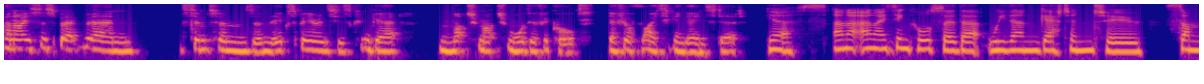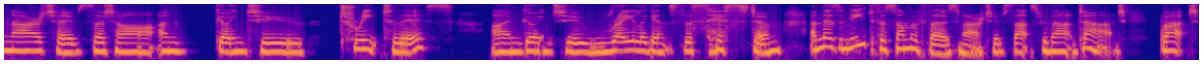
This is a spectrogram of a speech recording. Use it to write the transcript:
and I suspect then symptoms and the experiences can get much much more difficult if you're fighting against it. Yes, and and I think also that we then get into some narratives that are, I'm going to treat this. I'm going to rail against the system. And there's a need for some of those narratives, that's without doubt. But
